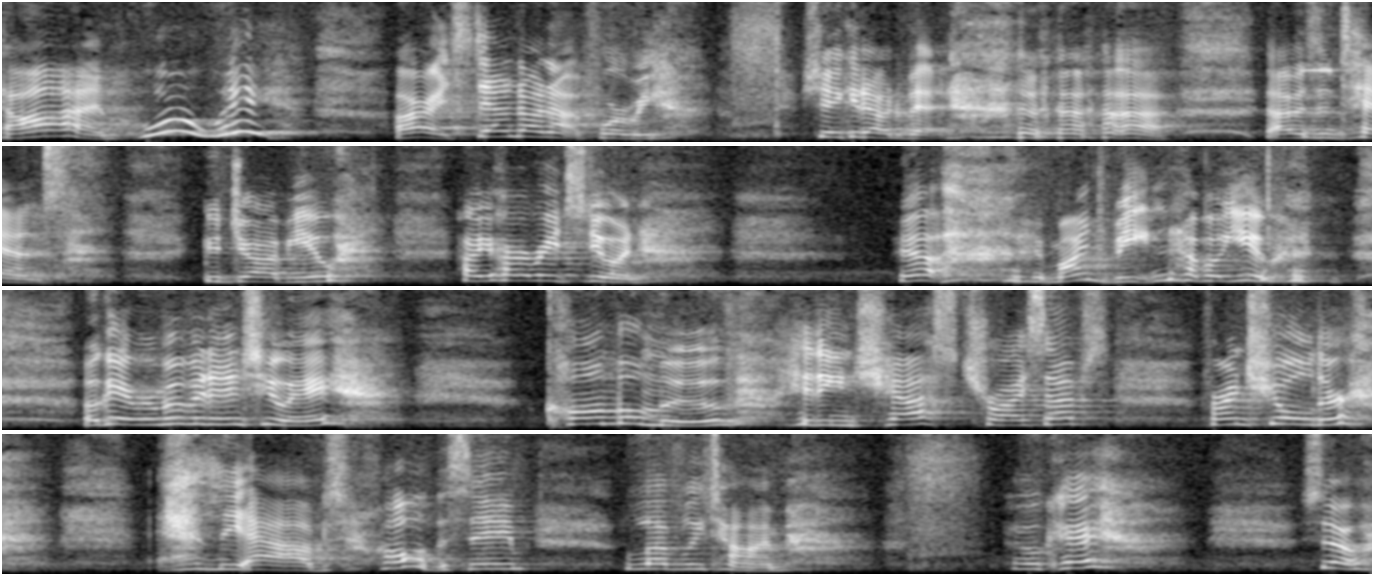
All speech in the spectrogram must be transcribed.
time. Woo wee. All right, for me. Shake it out a bit. that was intense. Good job, you. How your heart rate's doing? Yeah, mine's beating. How about you? okay, we're moving into a combo move, hitting chest, triceps, front shoulder, and the abs, all at the same lovely time. Okay, so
